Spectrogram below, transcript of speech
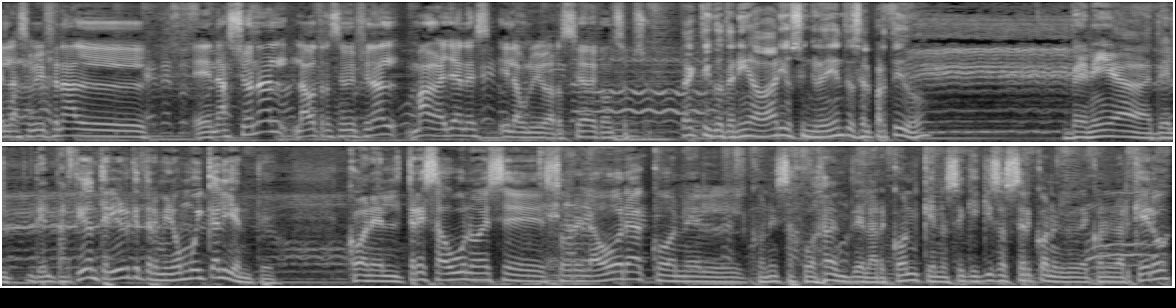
en la semifinal eh, nacional, la otra semifinal Magallanes y la Universidad de Concepción. Táctico tenía varios ingredientes el partido. Venía del, del partido anterior que terminó muy caliente. Con el 3 a 1 ese sobre la hora, con el con esa jugada del Arcón que no sé qué quiso hacer con el, con el arquero,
